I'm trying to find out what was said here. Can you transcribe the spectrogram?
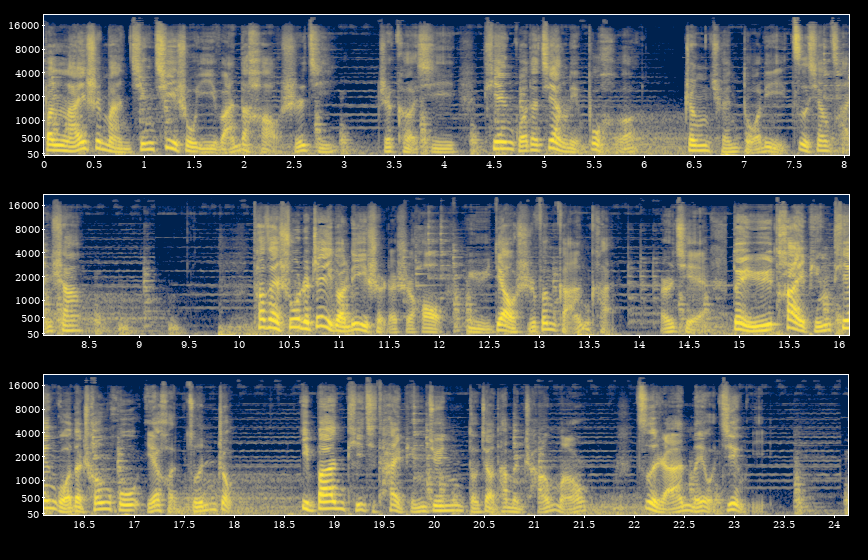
本来是满清气数已完的好时机，只可惜天国的将领不和，争权夺利，自相残杀。他在说着这段历史的时候，语调十分感慨，而且对于太平天国的称呼也很尊重。一般提起太平军，都叫他们长毛，自然没有敬意。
